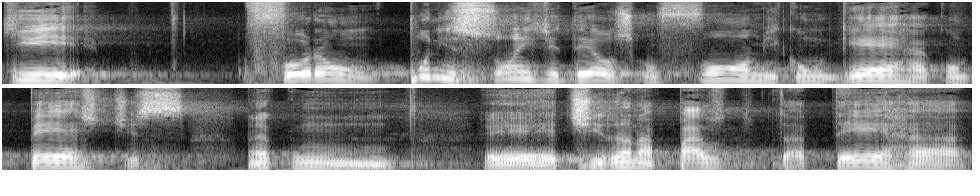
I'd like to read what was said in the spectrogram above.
que foram punições de Deus com fome, com guerra, com pestes, né, com é, tirando a paz da terra.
